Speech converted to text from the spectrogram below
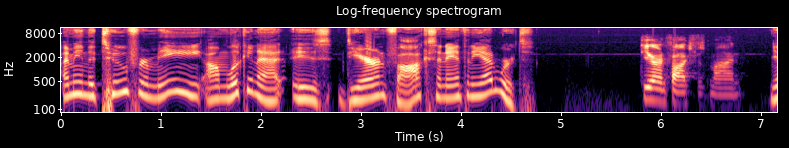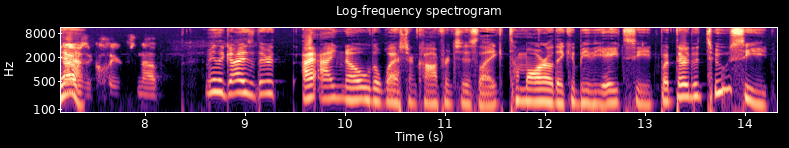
I mean, the two for me I'm looking at is De'Aaron Fox and Anthony Edwards. De'Aaron Fox was mine. Yeah, That was a clear snub. I mean the guys they're. I, I know the Western Conference is like tomorrow they could be the eight seed, but they're the two seed,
